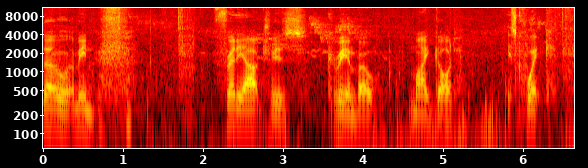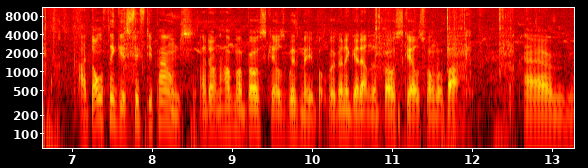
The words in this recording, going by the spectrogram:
So, I mean, Freddie Archery's Korean bow, my god, it's quick. I don't think it's 50 pounds. I don't have my bow scales with me, but we're going to get it on the bow scales when we're back. Um,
